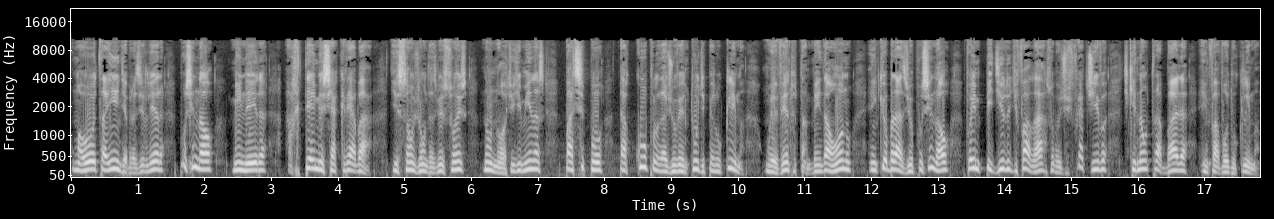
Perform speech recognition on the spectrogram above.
uma outra índia brasileira, por sinal mineira, Artemis Chacreabá, de São João das Missões, no norte de Minas, participou da Cúpula da Juventude pelo Clima, um evento também da ONU, em que o Brasil, por sinal, foi impedido de falar sobre a justificativa de que não trabalha em favor do clima.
